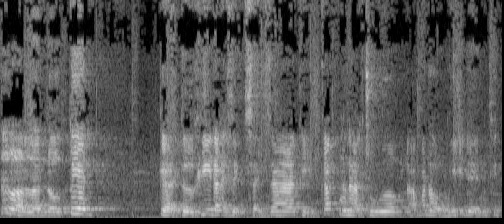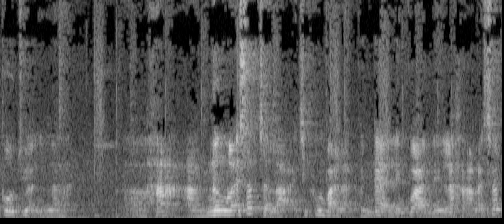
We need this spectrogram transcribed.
tức là lần đầu tiên kể từ khi đại dịch xảy ra thì các ngân hàng trung ương đã bắt đầu nghĩ đến cái câu chuyện là à, hạ à, nâng lãi suất trở lại chứ không phải là vấn đề liên quan đến là hạ lãi suất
